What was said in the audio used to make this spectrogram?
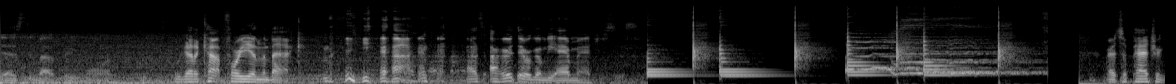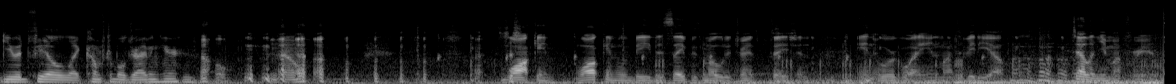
Just about three more. We got a cot for you in the back. yeah. I, I heard there were gonna be air mattresses. All right, so Patrick, you would feel like comfortable driving here? No. No. Walking. Walking would be the safest mode of transportation in Uruguay, in Montevideo. I'm telling you, my friend.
